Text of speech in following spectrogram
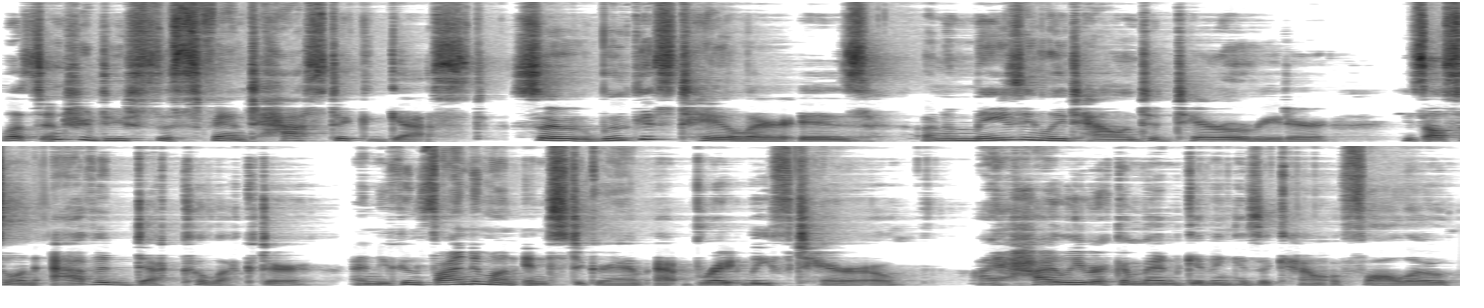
Let's introduce this fantastic guest. So, Lucas Taylor is an amazingly talented tarot reader. He's also an avid deck collector, and you can find him on Instagram at Brightleaf Tarot. I highly recommend giving his account a follow.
